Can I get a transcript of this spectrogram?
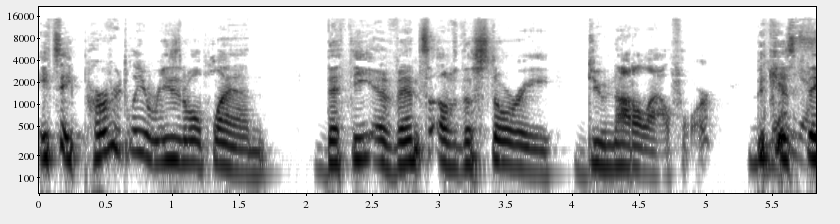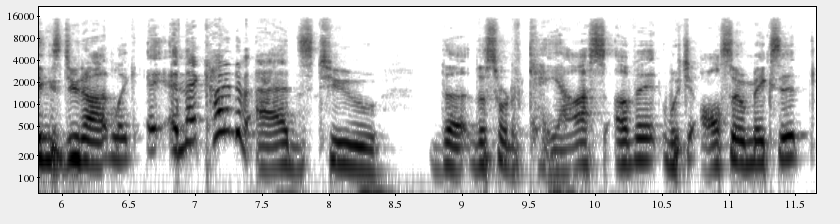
it's a perfectly reasonable plan that the events of the story do not allow for. Because Yes. things do not, like, and that kind of adds to the, the sort of chaos of it, which also makes it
